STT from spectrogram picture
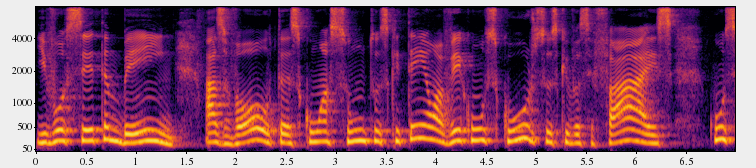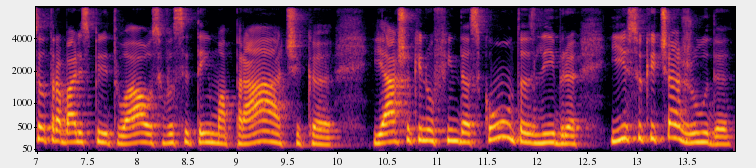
E você também, as voltas com assuntos que tenham a ver com os cursos que você faz, com o seu trabalho espiritual, se você tem uma prática. E acho que no fim das contas, Libra, isso que te ajuda.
